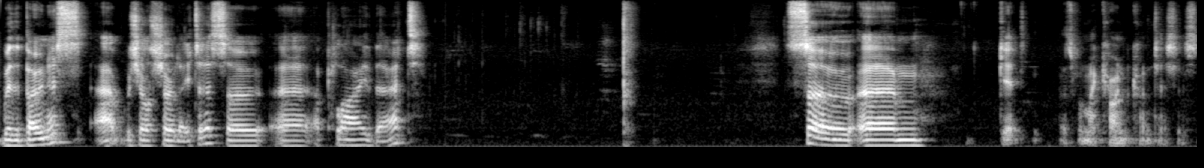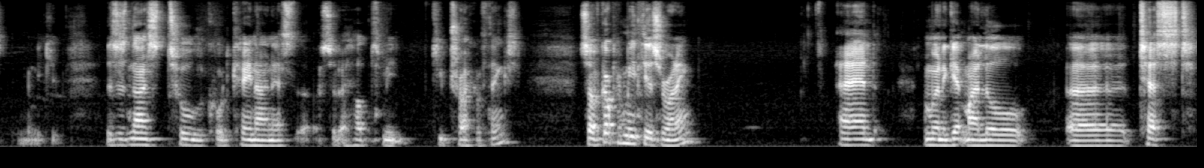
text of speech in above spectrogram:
with a bonus, uh, which I'll show later. So uh, apply that. So um, get, that's what my current contest is, Minikube. This is a nice tool called K9S that sort of helps me keep track of things. So I've got Prometheus running and I'm going to get my little uh, test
